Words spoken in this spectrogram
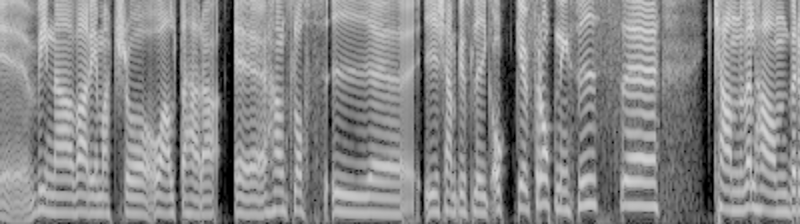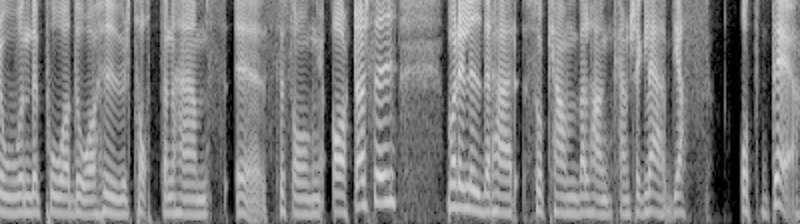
eh, vinna varje match och, och allt det här. Eh, han slåss i, eh, i Champions League och förhoppningsvis eh, kan väl han, beroende på då hur Tottenhams eh, säsong artar sig, vad det lider här, så kan väl han kanske glädjas åt det.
